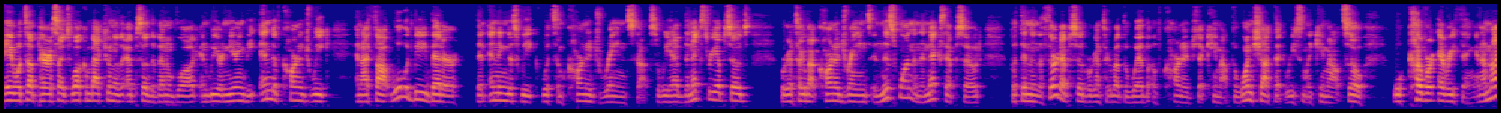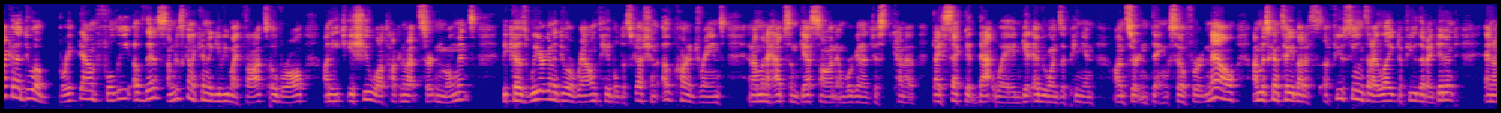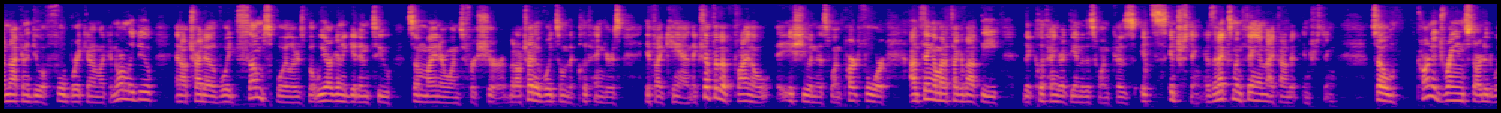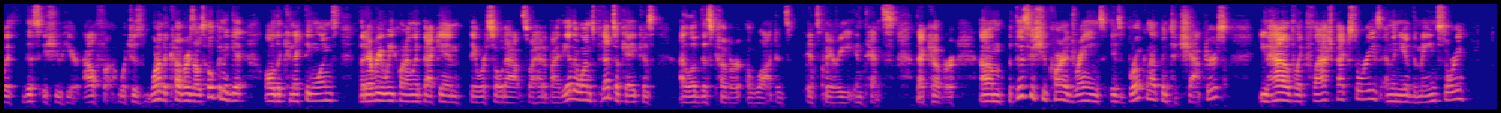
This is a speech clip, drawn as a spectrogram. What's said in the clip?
Hey, what's up, parasites? Welcome back to another episode of the Venom Vlog, and we are nearing the end of Carnage Week. And I thought, what would be better than ending this week with some Carnage Reigns stuff? So we have the next three episodes. We're going to talk about Carnage Reigns in this one and the next episode. But then in the third episode, we're going to talk about the Web of Carnage that came out, the one shot that recently came out. So we'll cover everything. And I'm not going to do a breakdown fully of this. I'm just going to kind of give you my thoughts overall on each issue while talking about certain moments because we are going to do a roundtable discussion of Carnage Reigns, and I'm going to have some guests on, and we're going to just kind of dissect it that way and get everyone's opinion on certain things. So for now, I'm just going to tell you about a, a few scenes that I liked, a few that I didn't, and I'm not going to do a full breakdown like I normally do, and I'll try to avoid some spoilers, but we are going to get into some minor ones for sure. But I'll try to avoid some of the cliffhangers if I can, except for the final issue in this one, part four. I'm thinking I'm going to talk about the the cliffhanger at the end of this one because it's interesting. As an X Men fan, I found it interesting. So Carnage Reign started with this issue here, Alpha, which is one of the covers. I was hoping to get all the connecting ones, but every week when I went back in, they were sold out, so I had to buy the other ones. But that's okay because I love this cover a lot. It's it's very intense that cover. Um, but this issue, Carnage Reigns, is broken up into chapters. You have like flashback stories, and then you have the main story.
